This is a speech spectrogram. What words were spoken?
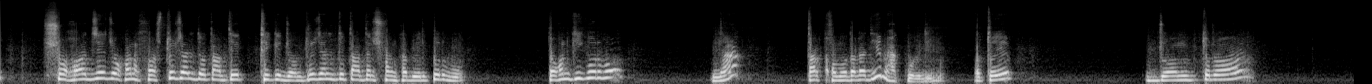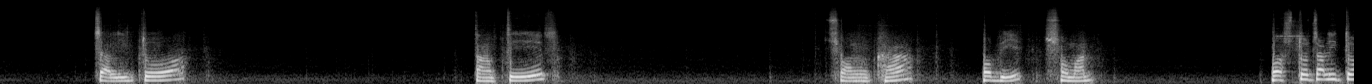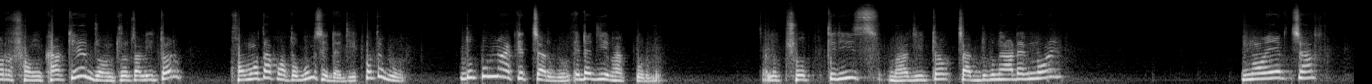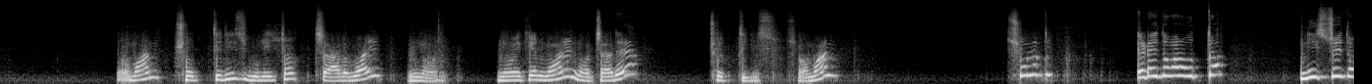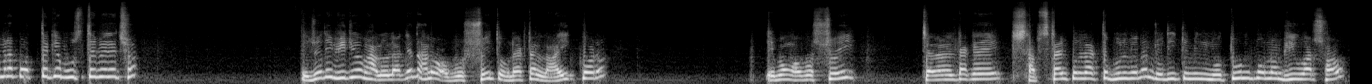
সহজে যখন হস্তচালিত তাঁতের থেকে যন্ত্রচালিত তাঁতের সংখ্যা বের করব, তখন কি করব? না, তার ক্ষমতাটা দিয়ে ভাগ করে দিব। অতএব যন্ত্র চালিত তাঁতের সংখ্যা হবে সমান। হস্তচালিতর সংখ্যাকে যন্ত্রচালিতর ক্ষমতা কত গুণ? সেটা দিয়ে কত গুণ? দুপূর্ণ একের চার গুণ। এটা দিয়ে ভাগ করব। তাহলে ছত্রিশ ভাজিত চার দুগুণে আট এক নয়। নয়ের চার সমান ছত্রিশ গুণিত চার বাই নয়। নয়কে নয় ন চারে ছত্রিশ সমান ষোলোটি। এটাই তোমার উত্তর? নিশ্চয়ই তোমরা প্রত্যেকে বুঝতে পেরেছ। তো যদি ভিডিও ভালো লাগে, তাহলে অবশ্যই তোমরা একটা লাইক করো। এবং অবশ্যই চ্যানেলটাকে সাবস্ক্রাইব করে রাখতে ভুলবে না। যদি তুমি নতুন কোনো ভিউয়ার্স হও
